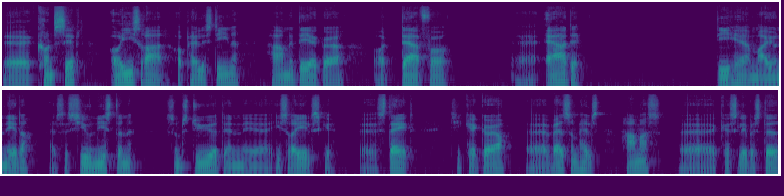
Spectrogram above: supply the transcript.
øh, koncept, og Israel og Palæstina har med det at gøre, og derfor øh, er det de her marionetter, altså sionisterne, som styrer den øh, israelske øh, stat. De kan gøre øh, hvad som helst. Hamas øh, kan slippe sted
